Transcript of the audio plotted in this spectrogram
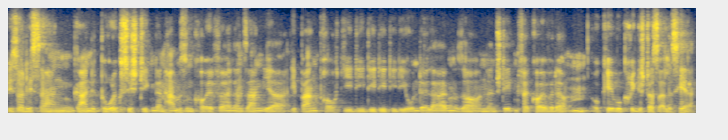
wie soll ich sagen, gar nicht berücksichtigen. Dann haben sie einen Käufer, dann sagen die ja, die Bank braucht die, die, die, die, die, die Unterlagen, so, und dann steht ein Verkäufer da, hm, okay, wo kriege ich das alles her?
